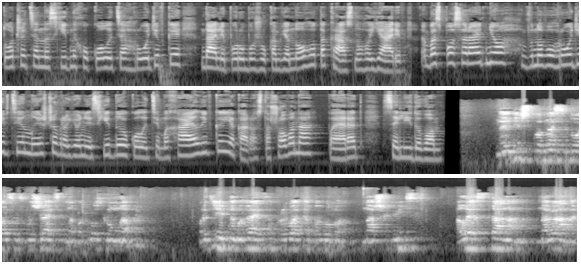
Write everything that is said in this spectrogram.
точаться на східних околицях Гродівки, далі по рубежу Кам'яного та Красного Ярів. Безпосередньо в Новогродівці нижче в районі східної околиці Михайлівки, яка розташована перед Селідово. Найбільш складна ситуація залишається на Покровському напрямку. Противник намагається прорвати оборону наших військ, але станом на ранок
